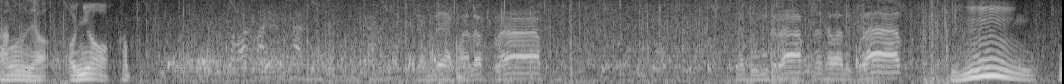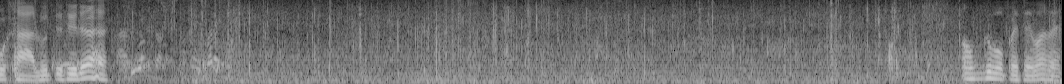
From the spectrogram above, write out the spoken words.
ทั้งนั่นแหล้วเอาเหงื่อออกครับ จะวัดอะไรกันทาง เรียบแรก มาแล้วครับเจ้าบุญครับนะทวันครับอืมผู้ขาหลุดไปซื้อเด้อเอาคือบอกไปใส่มาเลย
